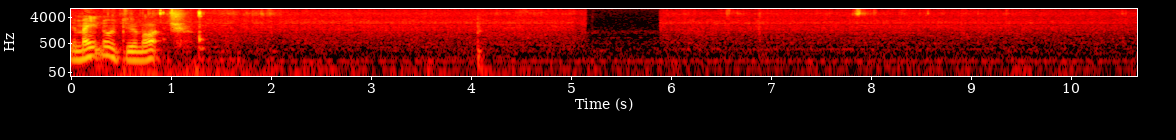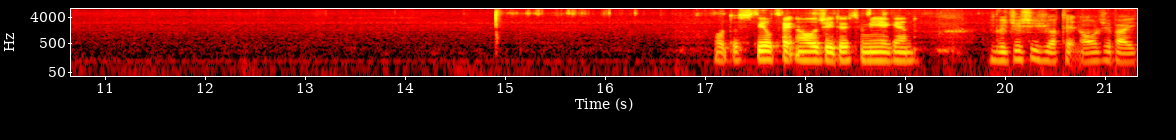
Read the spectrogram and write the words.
They might not do much. What does steal technology do to me again? Reduces your technology by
